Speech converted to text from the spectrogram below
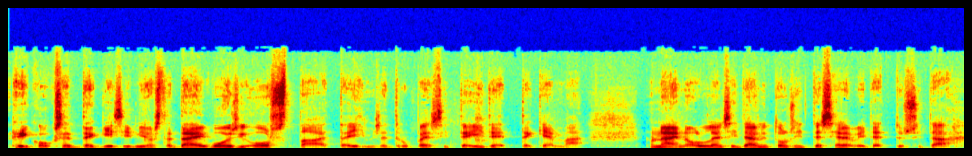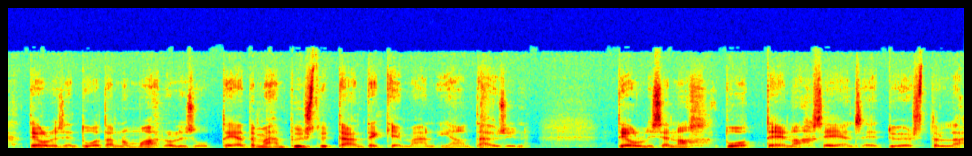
rikoksen tekisin, jos tätä ei voisi ostaa, että ihmiset rupeaisivat sitten itse tekemään. No näin ollen sitä nyt on sitten selvitetty sitä teollisen tuotannon mahdollisuutta ja tämähän pystytään tekemään ihan täysin teollisena tuotteena CNC-työstöllä.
